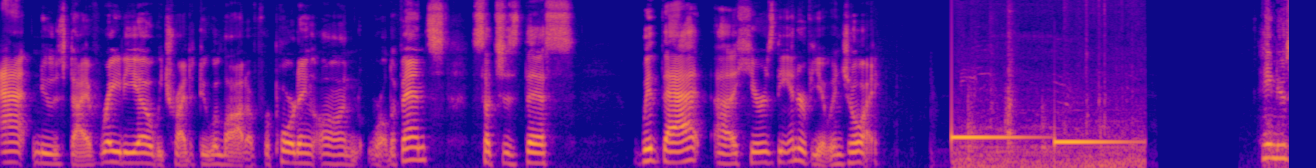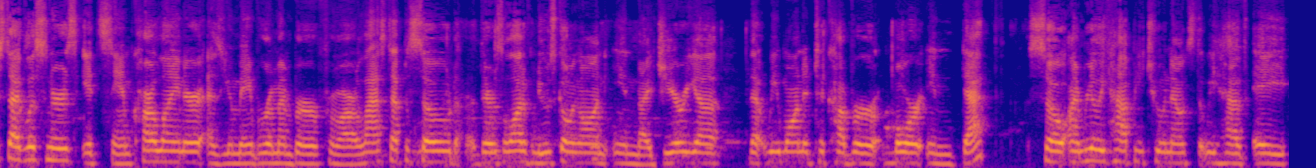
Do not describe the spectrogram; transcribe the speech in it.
at News Dive Radio. We try to do a lot of reporting on world events such as this. With that, uh, here's the interview. Enjoy. Hey, News Dive listeners, it's Sam Carliner. As you may remember from our last episode, there's a lot of news going on in Nigeria that we wanted to cover more in depth. So I'm really happy to announce that we have a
